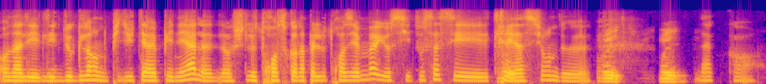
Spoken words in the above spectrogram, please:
on a les, les, deux glandes pituitaire et pinéale, le, ce qu'on appelle le troisième œil aussi. Tout ça, c'est création de. Oui, oui. D'accord.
